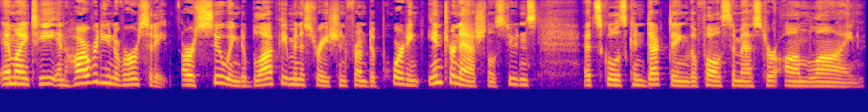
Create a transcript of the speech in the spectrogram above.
MIT and Harvard University are suing to block the administration from deporting international students at schools conducting the fall semester online.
